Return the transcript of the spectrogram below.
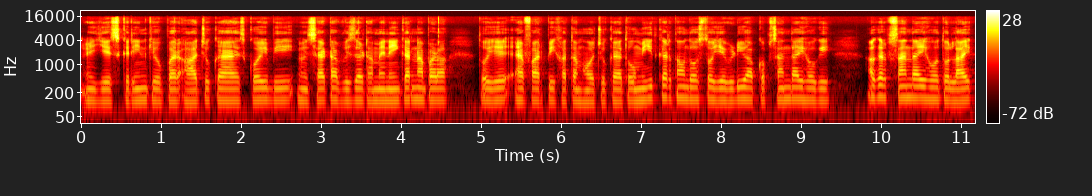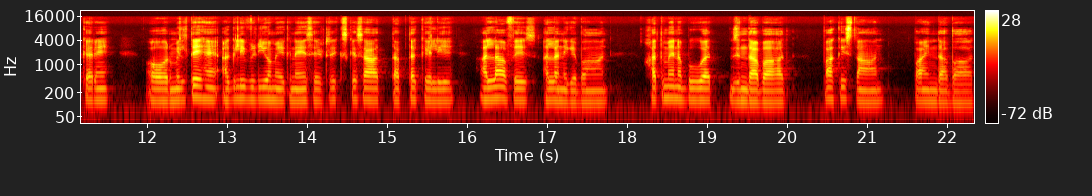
ये स्क्रीन के ऊपर आ चुका है। कोई भी सेटअप विज़िट हमें नहीं करना पड़ा तो ये एफ़ आर पी ख़त्म हो चुका है। तो उम्मीद करता हूँ दोस्तों ये वीडियो आपको पसंद आई होगी। अगर पसंद आई हो तो लाइक करें और मिलते हैं अगली वीडियो में एक नए से ट्रिक्स के साथ। तब तक के लिए अल्लाह हाफिज़, अल्लाह निगबान। ख़त्म नबूत ज़िंदाबाद, पाकिस्तान, पाइंदाबाद।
